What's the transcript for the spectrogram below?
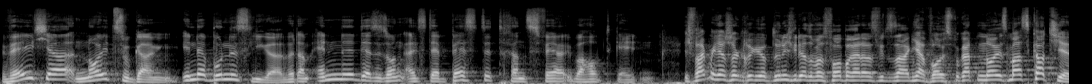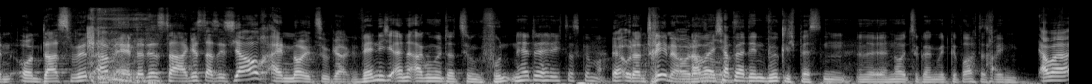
welcher Neuzugang in der Bundesliga wird am Ende der Saison als der beste Transfer überhaupt gelten? Ich frage mich ja schon, Krüger, ob du nicht wieder sowas vorbereitet hast, wie zu sagen, ja, Wolfsburg hat ein neues Maskottchen. Und das wird am Ende des Tages, das ist ja auch ein Neuzugang. Wenn ich eine Argumentation gefunden hätte, hätte ich das gemacht. Ja, oder ein Trainer oder aber ich sowas. habe ja den wirklich besten äh, Neuzugang mitgebracht, deswegen. Aber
